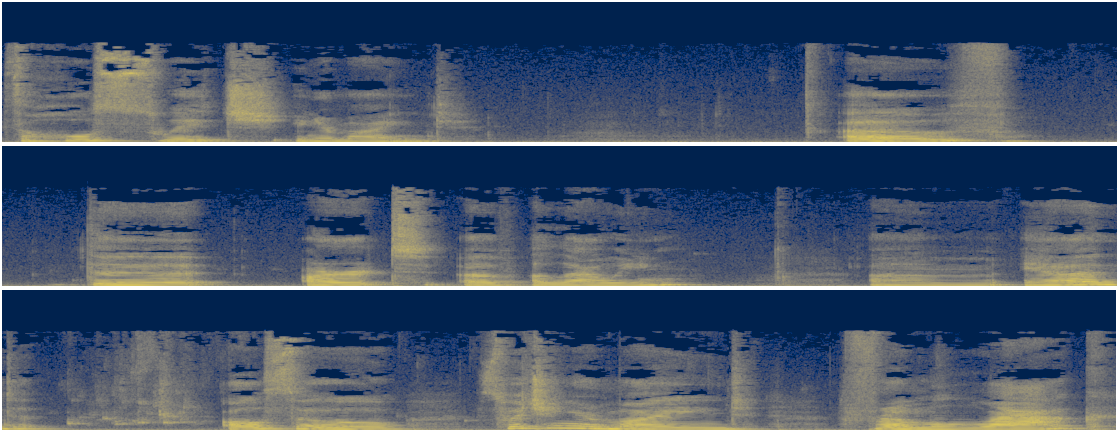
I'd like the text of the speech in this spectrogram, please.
It's a whole switch in your mind of the art of allowing um, and also switching your mind from lack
